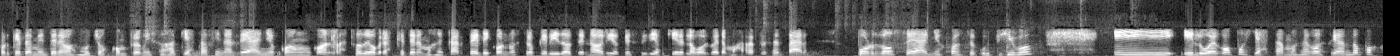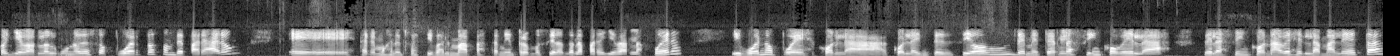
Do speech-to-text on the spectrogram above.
porque también tenemos muchos compromisos aquí hasta final de año con, con el resto de obras que tenemos en cartel y con nuestro querido Tenorio, que si Dios quiere lo volveremos a representar por 12 años consecutivos. Y, y luego pues ya estamos negociando pues con llevarlo a alguno de esos puertos donde pararon. Eh, estaremos en el Festival Mapas también promocionándola para llevarla afuera. y bueno, pues con la, con la intención de meter las cinco velas de las cinco naves en la maleta,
